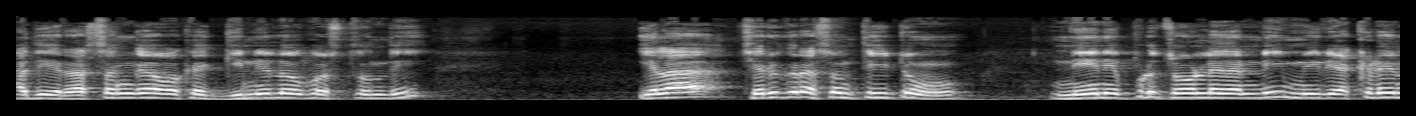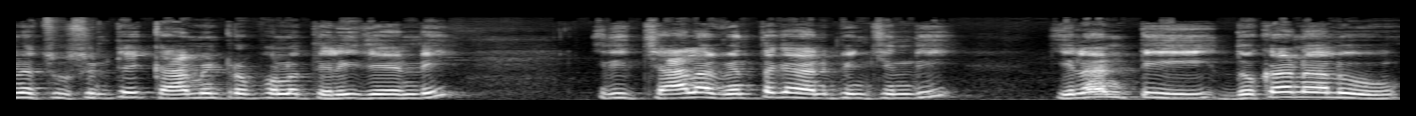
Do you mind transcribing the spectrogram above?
అది రసంగా ఒక గిన్నెలోకి వస్తుంది. ఇలా చెరుకు రసం తీయటం నేను ఎప్పుడు చూడలేదండి. మీరు ఎక్కడైనా చూసుంటే కామెంట్ రూపంలో తెలియజేయండి. ఇది చాలా వింతగా అనిపించింది. ఇలాంటి దుకాణాలు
